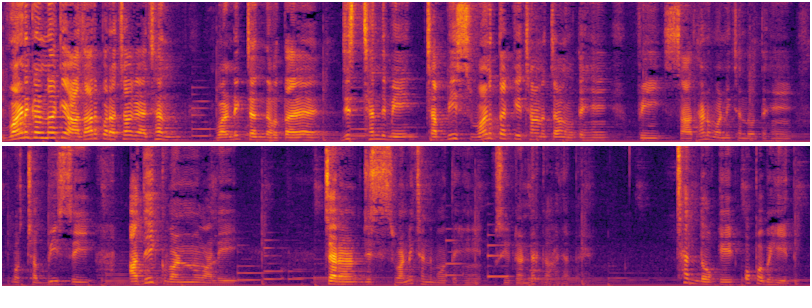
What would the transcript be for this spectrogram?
वर्ण गणना के आधार पर रचा गया छंद वर्णिक छंद होता है, जिस छंद में 26 वर्ण तक के चरण चरण होते हैं। वे साधारण वर्णिक छंद होते हैं और 26 से अधिक वर्ण वाले चरण जिस वर्णिक छंद में होते हैं, उसे दंडक कहा जाता है। छंदों के उपभेद।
